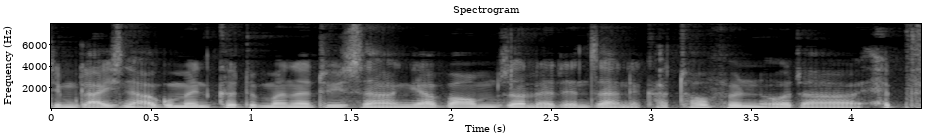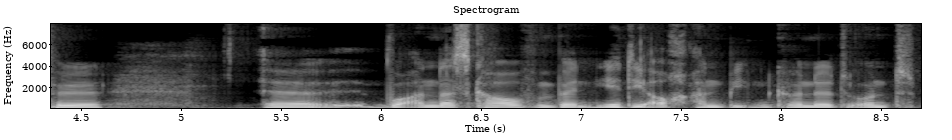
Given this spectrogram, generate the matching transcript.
Dem gleichen Argument könnte man natürlich sagen, ja, warum soll er denn seine Kartoffeln oder Äpfel äh, woanders kaufen, wenn ihr die auch anbieten könntet und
